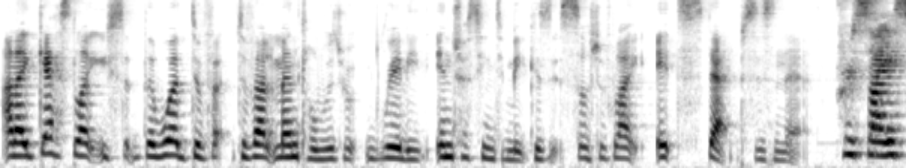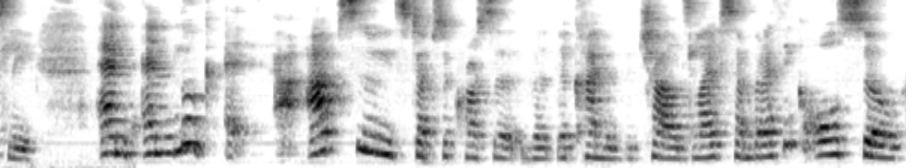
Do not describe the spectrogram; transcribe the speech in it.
And I guess, like you said, the word de- developmental was really interesting to me because it's sort of like it's steps, isn't it? Precisely. And and look, absolutely, it steps across the, the, the kind of the child's lifespan. But I think also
